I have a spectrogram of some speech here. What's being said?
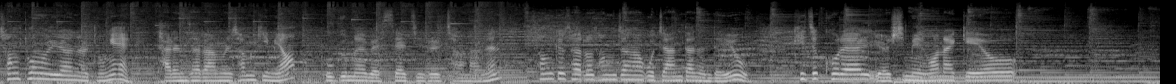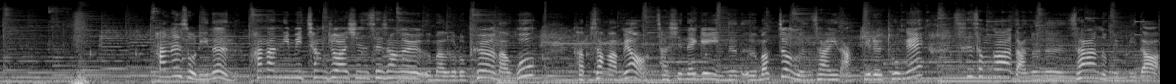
성품 훈련을 통해 다른 사람을 섬기며 복음의 메시지를 전하는 선교사로 성장하고자 한다는데요. 키즈 코렐 열심히 응원할게요. 하늘 소리는 하나님이 창조하신 세상을 음악으로 표현하고 감상하며 자신에게 있는 음악적 은사인 악기를 통해 세상과 나누는 은사라눔입니다.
